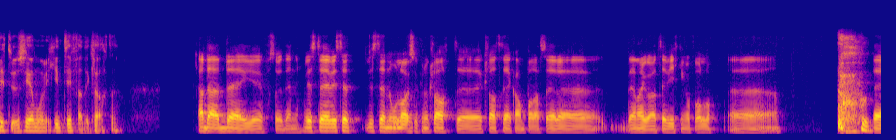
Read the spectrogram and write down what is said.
litt usikker om Viking Tiff hadde klart det. Ja, det, det er jeg for så vidt enig i. Hvis, det- hvis, hvis det er noen lag som kunne klart, eh, klart tre kamper, så er det ene jeg at det er Viking og Follo. Eh, det,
